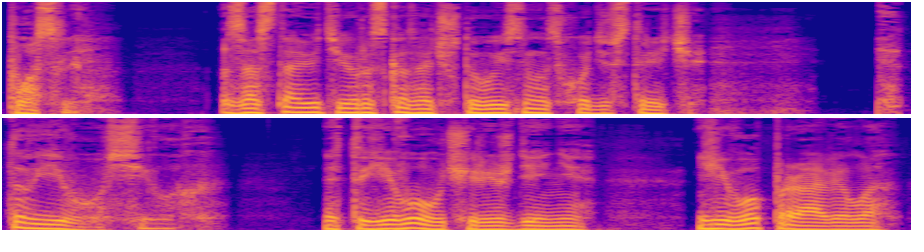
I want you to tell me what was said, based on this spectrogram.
после. Заставить ее рассказать, что выяснилось в ходе встречи. Это в его силах. Это его учреждение, его правила —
